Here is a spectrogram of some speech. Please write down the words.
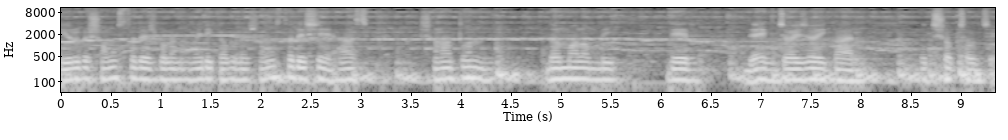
ইউরোপের সমস্ত দেশ বলেন, আমেরিকা বলেন, সমস্ত দেশে আজ সনাতন ধর্মাবলম্বীদের এক জয় জয়কার উৎসব চলছে।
